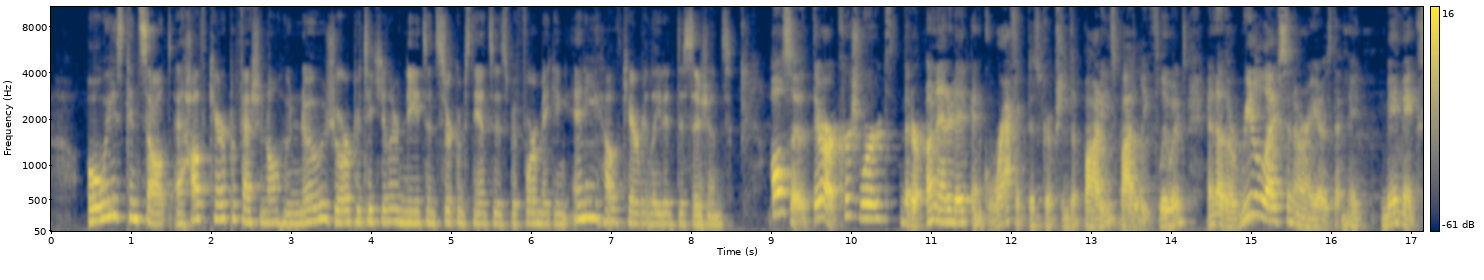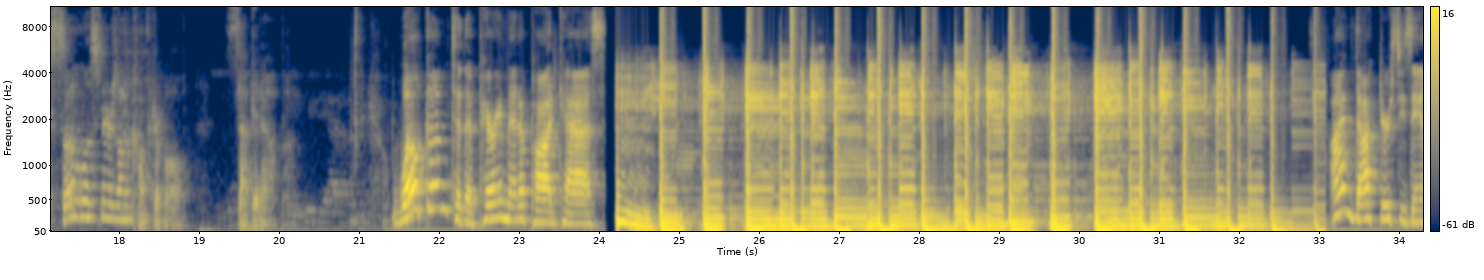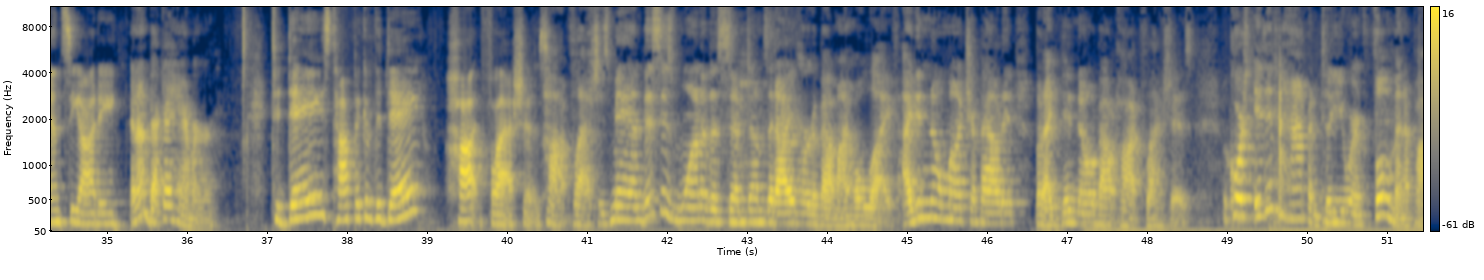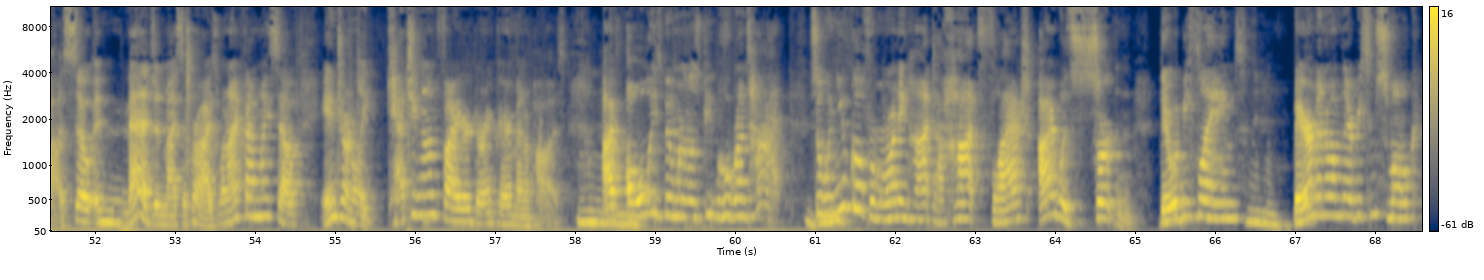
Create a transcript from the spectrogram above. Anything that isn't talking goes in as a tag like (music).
Always consult a healthcare professional who knows your particular needs and circumstances before making any healthcare related decisions. Also, there are curse words that are unedited and graphic descriptions of bodies, bodily fluids, and other real life scenarios that may, may make some listeners uncomfortable. Suck it up. Welcome to the Perimeta Podcast. Dr. Suzanne Ciotti. And I'm Becca Hammer. Today's topic of the day hot flashes. Hot flashes. Man, this is one of the symptoms that I had heard about my whole life. I didn't know much about it, but I did know about hot flashes. Of course, it didn't happen until you were in full menopause, so imagine my surprise when I found myself internally catching on fire during perimenopause. Mm. I've always been one of those people who runs hot. So when you go from running hot to hot flash, I was certain there would be flames. Mm-hmm. Bare minimum, there'd be some smoke.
